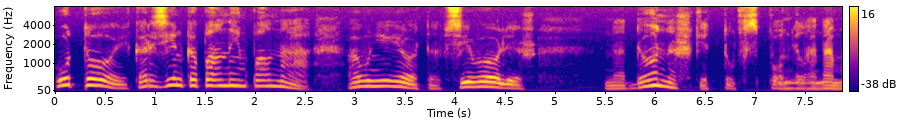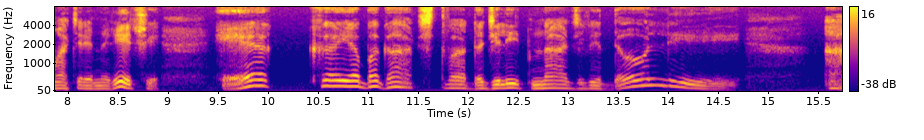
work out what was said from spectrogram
у той корзинка полным-полна, а у нее-то всего лишь на донышке, тут вспомнила она материны речи, экое богатство доделить на две доли. А,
